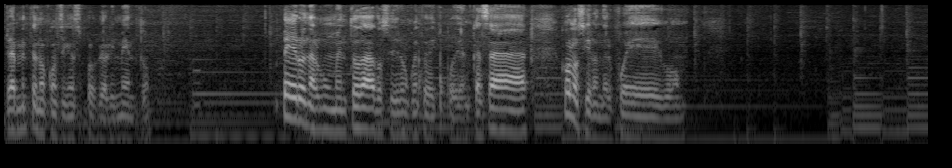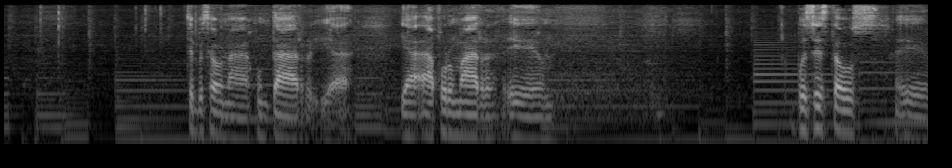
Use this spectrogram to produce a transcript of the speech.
Realmente no conseguían su propio alimento. Pero en algún momento dado se dieron cuenta de que podían cazar, conocieron el fuego, se empezaron a juntar y a, formar eh, pues estos eh,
